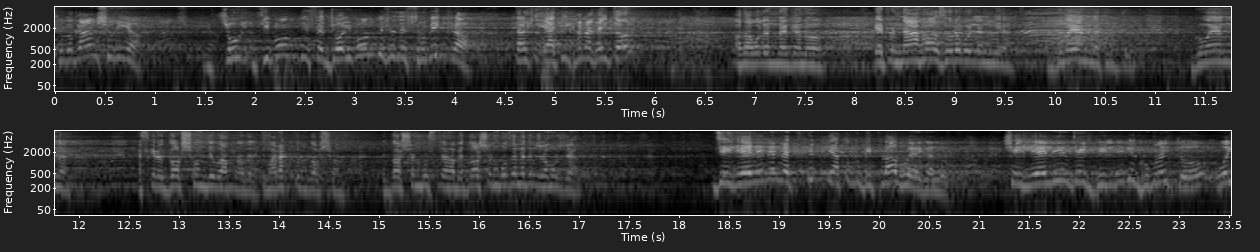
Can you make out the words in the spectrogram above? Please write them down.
স্লোগান শুনিয়া জীবন দিছে, জৈবন দিছে যে শ্রমিকরা, তারা কি একই খানা খাইতো? কথা বলেন না কেন? একটু না হওয়া জোরে বললেন মিয়া। ঘুমাইয়ান না কিন্তু, ঘুমাইয়ান না। আজকে দর্শন দেবো আপনাদেরকে, মারাত্মক দর্শন। দর্শন বুঝতে হবে, দর্শন বোঝানো থেকে সমস্যা। যে লেনিনের নেতৃত্বে এত বিপ্লব হয়ে গেল, সেই লেলিন যেই বিল্ডিংয়ে ঘুমাইতো, ওই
